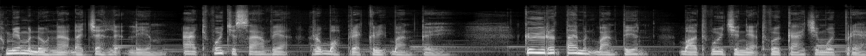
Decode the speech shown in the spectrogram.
គ្មានមនុស្សណាដែលចេះលាក់លៀមអាចធ្វើជាសាវករបស់ព្រះគ្រីស្ទបានទេ គឺរឹតតែមិនបានទៀតបើធ្វើជាអ្នកធ្វើការជាមួយព្រះ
